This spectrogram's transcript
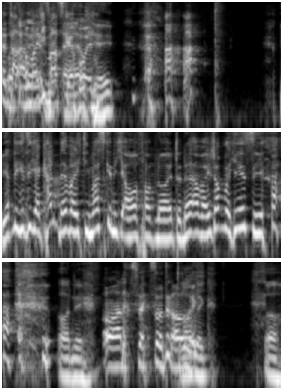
dann alle mal die so, Maske holen. Okay. Ihr habt mich jetzt nicht erkannt, ne, weil ich die Maske nicht auf hab, Leute, ne? Aber schaut mal, hier ist sie. oh nee. Oh, das wäre so traurig. Oh.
